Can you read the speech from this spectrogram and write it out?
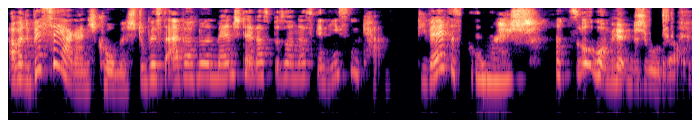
Aber du bist ja gar nicht komisch. Du bist einfach nur ein Mensch, der das besonders genießen kann. Die Welt ist komisch. So rum wird ein Schuh drauf.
